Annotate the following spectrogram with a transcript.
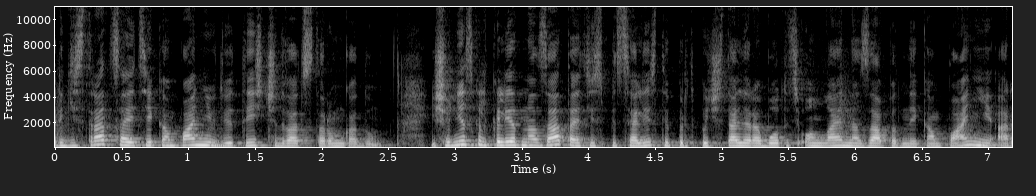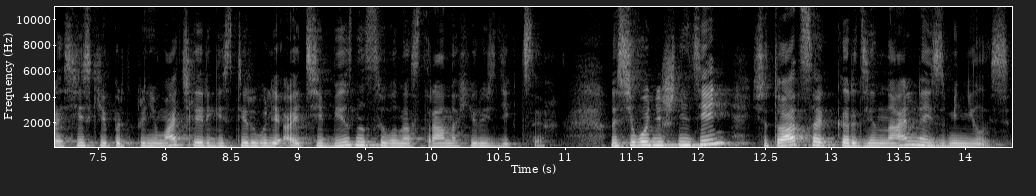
Регистрация IT-компании в 2022 году. Еще несколько лет назад IT-специалисты предпочитали работать онлайн на западные компании, а российские предприниматели регистрировали IT-бизнесы в иностранных юрисдикциях. На сегодняшний день ситуация кардинально изменилась.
